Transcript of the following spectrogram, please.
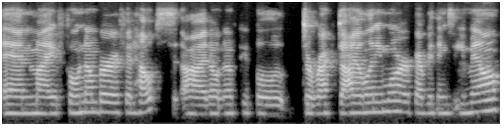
and my phone number, if it helps, I don't know if people direct dial anymore, if everything's email.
